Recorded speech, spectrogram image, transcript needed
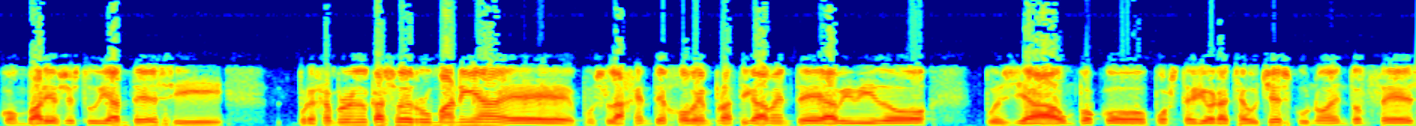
con varios estudiantes y por ejemplo, en el caso de Rumanía, eh, pues la gente joven prácticamente ha vivido pues ya un poco posterior a Ceausescu, ¿no? Entonces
